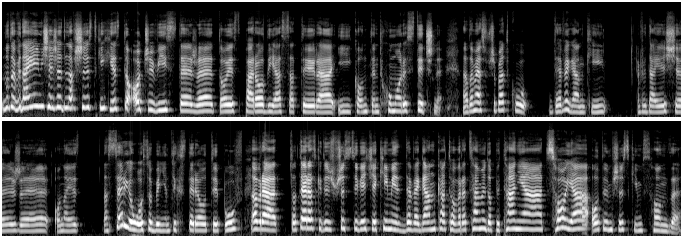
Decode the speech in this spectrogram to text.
No to wydaje mi się, że dla wszystkich jest to oczywiste, że to jest parodia, satyra i kontent humorystyczny. Natomiast w przypadku deweganki wydaje się, że ona jest na serio uosobieniem tych stereotypów. Dobra, to teraz, kiedy już wszyscy wiecie, kim jest deweganka, to wracamy do pytania, co ja o tym wszystkim sądzę.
